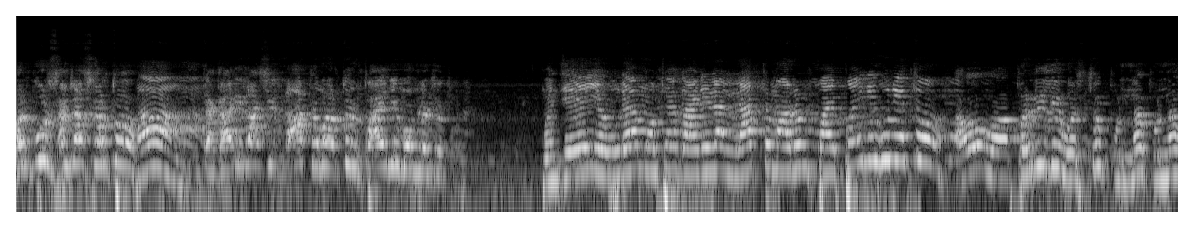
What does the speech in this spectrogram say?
भरपूर संडास करतो. हा. त्या गाडीला अशी लात मारतो आणि पायाने बोंबलत येतो. म्हणजे एवढ्या मोठ्या गाडीला लात मारून पाय पाय निघून येतो. अहो वापरलेली वस्तू पुन्हा पुन्हा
